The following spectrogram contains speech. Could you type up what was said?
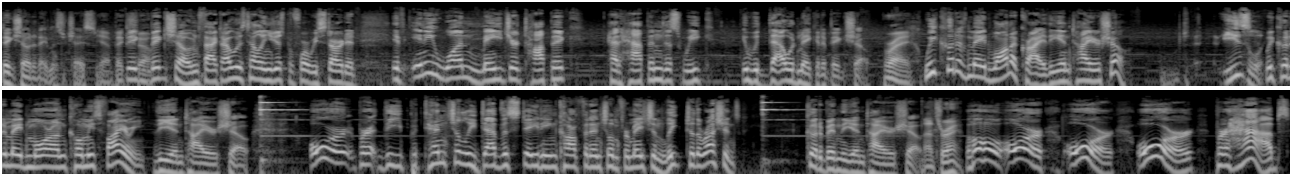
Big show today, Mr. Chase. Yeah, big big, show. Big show. In fact, I was telling you just before we started, if any one major topic had happened this week, it would that would make it a big show. Right. We could have made WannaCry the entire show. Easily. We could have made more on Comey's firing the entire show. Or the potentially devastating confidential information leaked to the Russians could have been the entire show. That's right. Oh, or or or perhaps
